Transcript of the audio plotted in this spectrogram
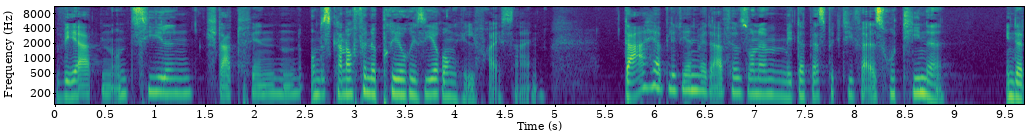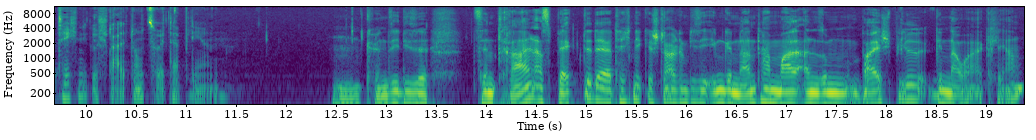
Werten und Zielen stattfinden und es kann auch für eine Priorisierung hilfreich sein. Daher plädieren wir dafür, so eine Metaperspektive als Routine in der Technikgestaltung zu etablieren. Hm, können Sie diese zentralen Aspekte der Technikgestaltung, die Sie eben genannt haben, mal an so einem Beispiel genauer erklären?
